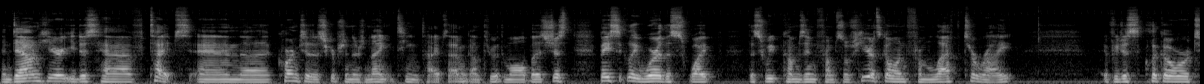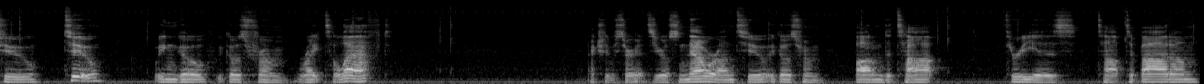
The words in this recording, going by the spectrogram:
And down here you just have types. And uh, according to the description there's 19 types. I haven't gone through them all, but it's just basically where the swipe, the sweep comes in from. So here it's going from left to right. if we just click over to 2, we can go, it goes from right to left. Actually, we started at 0, so now we're on 2. It goes from bottom to top. 3 is top to bottom.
